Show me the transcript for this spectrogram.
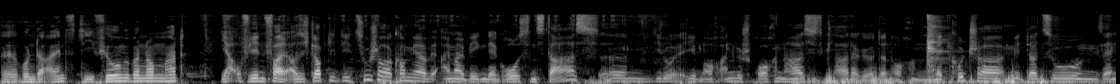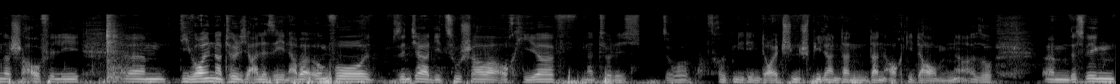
äh, Runde eins die Führung übernommen hat? Ja, auf jeden Fall. Also ich glaube, die, die Zuschauer kommen ja einmal wegen der großen Stars, ähm, die du eben auch angesprochen hast. Klar, da gehört dann auch ein Matt Kutscher mit dazu, ein Sender Schaufeli. Ähm, die wollen natürlich alle sehen, aber irgendwo sind ja die Zuschauer auch hier natürlich so drücken die den deutschen Spielern dann dann auch die Daumen. Ne? Also ähm, deswegen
